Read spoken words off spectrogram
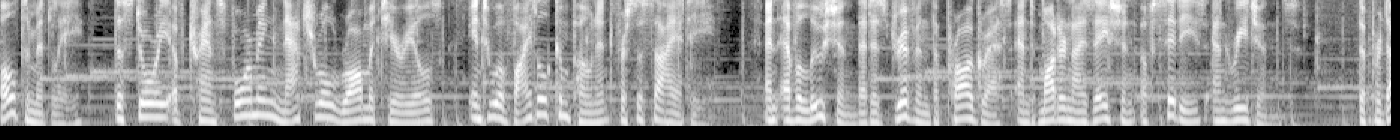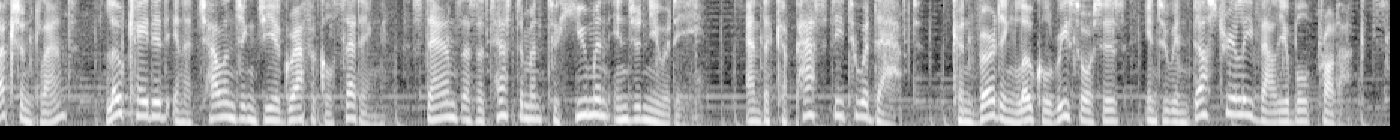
Ultimately, the story of transforming natural raw materials into a vital component for society, an evolution that has driven the progress and modernization of cities and regions. The production plant, located in a challenging geographical setting, stands as a testament to human ingenuity and the capacity to adapt, converting local resources into industrially valuable products.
